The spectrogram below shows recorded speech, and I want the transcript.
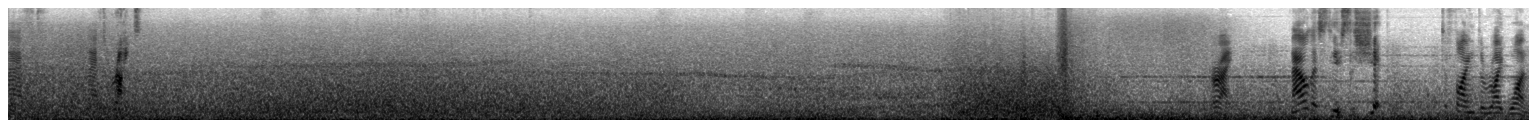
Left, left, right. Alright, use the ship to find the right one.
